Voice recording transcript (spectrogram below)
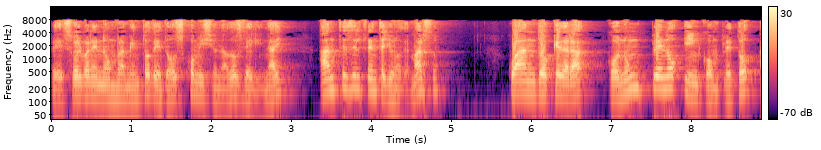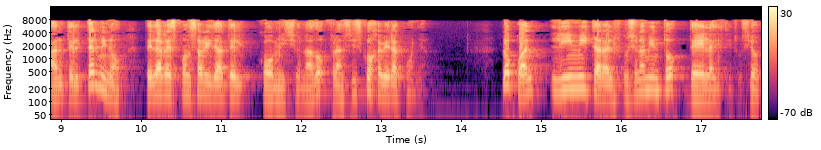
resuelvan el nombramiento de dos comisionados del INAI antes del 31 de marzo, cuando quedará con un pleno incompleto ante el término de la responsabilidad del comisionado Francisco Javier Acuña, lo cual limitará el funcionamiento de la institución.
